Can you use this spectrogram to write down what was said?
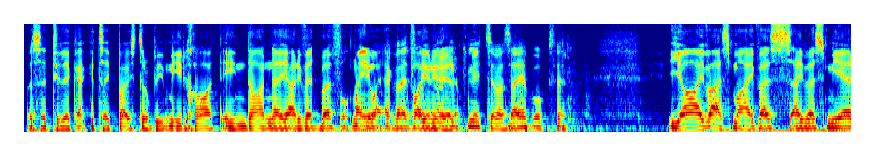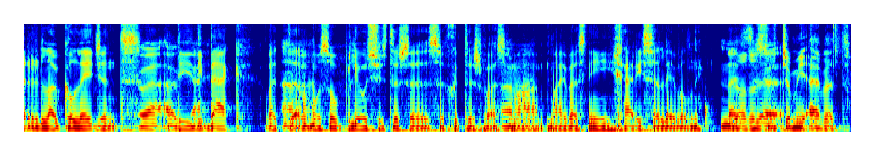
was natuurlik ek het sy poster op die muur gehad en dan uh, ja, die wit buffel. Maar anyway, ek val jou nie rede. Knutse was hy 'n bokser. Ja, hy was, maar hy was hy was meer local legend. O, okay. Die die back wat uh, Ah. mos op Leon Schuster se se goeters was, Alright. maar maar hy was nie Gerry se level nie. Ja, dis is Jimmy Abbott.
